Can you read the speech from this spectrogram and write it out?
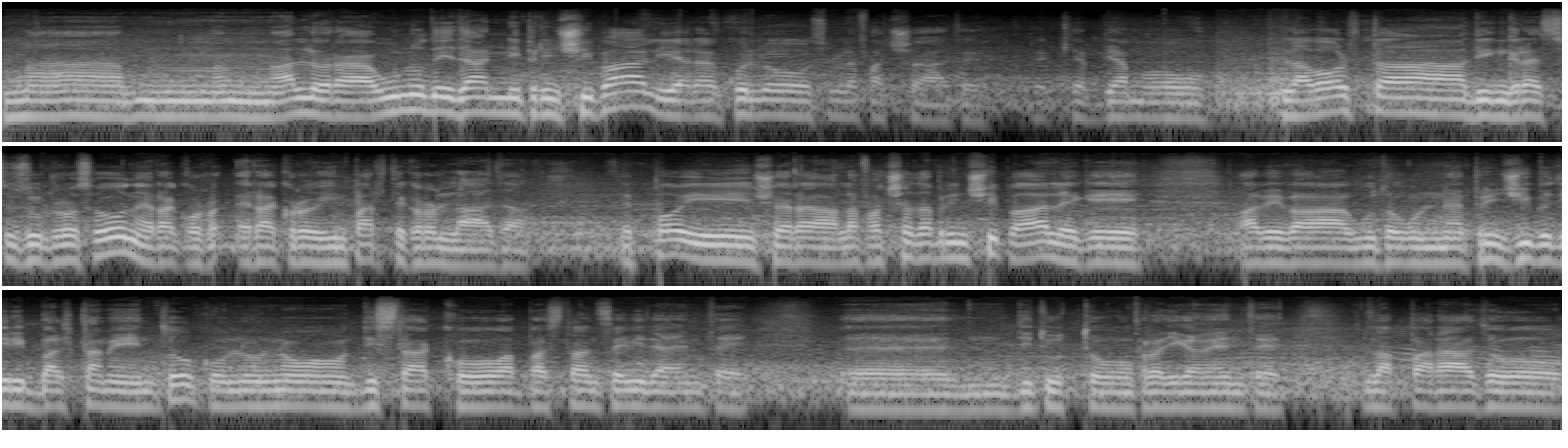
Ma, mm, allora, uno dei danni principali era quello sulle facciate, perché abbiamo la volta d'ingresso sul rosone era, era in parte crollata e poi c'era la facciata principale che aveva avuto un principio di ribaltamento con un distacco abbastanza evidente eh, di tutto praticamente l'apparato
